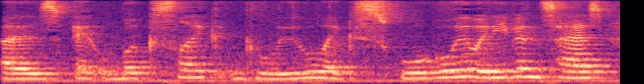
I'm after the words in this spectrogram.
because it looks like glue, like school glue. It even says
